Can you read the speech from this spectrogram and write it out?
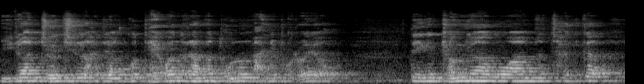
이러한 전시를 하지 않고 대관을 하면 돈을 많이 벌어요. 근데 이게 격려하고 하면서 자기가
